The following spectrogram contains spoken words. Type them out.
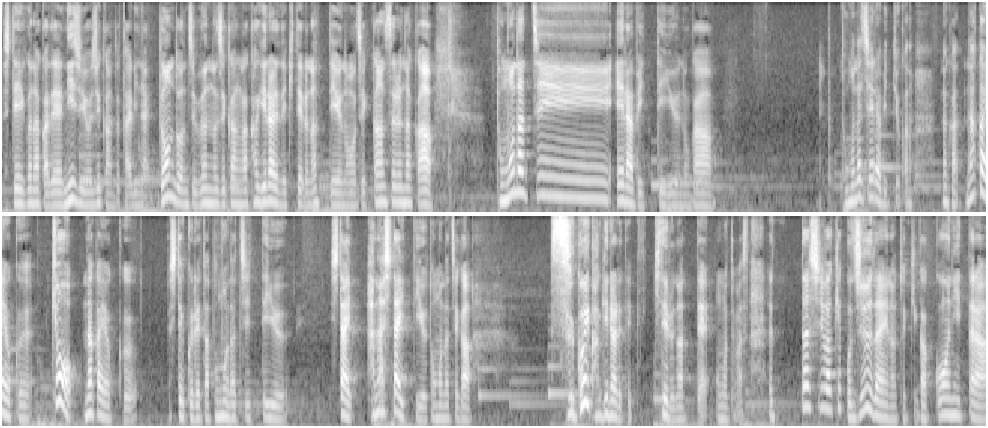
していく中で24時間じゃ足りないどんどん自分の時間が限られてきてるなっていうのを実感する中友達選びっていうのが友達選びっていうかななんか仲良く今日仲良くしてくれた友達っていうしたい話したいっていう友達がすごい限られてきてるなって思ってます。私は結構10代の時学校に行ったら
